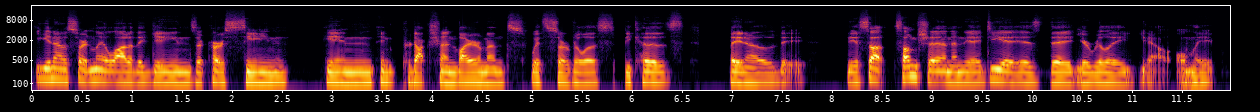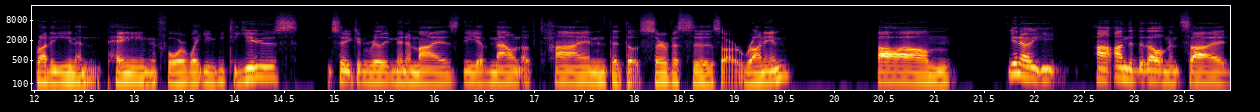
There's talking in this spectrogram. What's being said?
you know, certainly a lot of the gains are, are seen in in production environments with serverless because you know the the assumption and the idea is that you're really you know only running and paying for what you need to use so you can really minimize the amount of time that those services are running um you know on the development side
